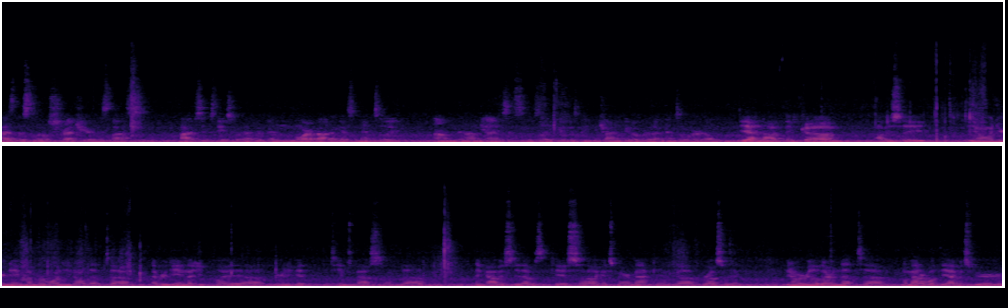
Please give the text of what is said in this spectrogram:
has this little stretch here, this last five, six days or whatever, been more about, I guess, mentally um, on the ice? It seems like it was maybe trying to get over that mental hurdle. Yeah, no, I think um, obviously, you know, when you're named number one, you know that uh, every game that you play, uh, you're going to get the team's best, and uh, I think obviously that was the case uh, against Merrimack, and uh, for us, I think, you know, we really learned that uh, no matter what the atmosphere,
